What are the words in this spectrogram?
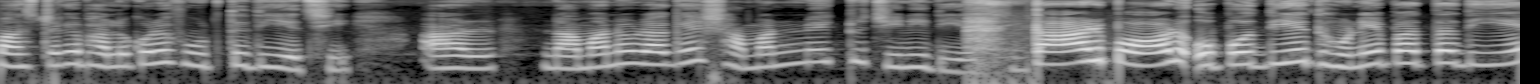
মাছটাকে ভালো করে ফুটতে দিয়েছি আর নামানোর আগে সামান্য একটু চিনি দিয়েছি। তারপর ওপর দিয়ে ধনে পাতা দিয়ে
